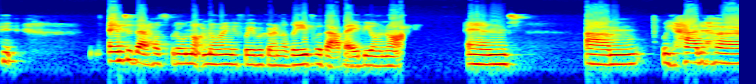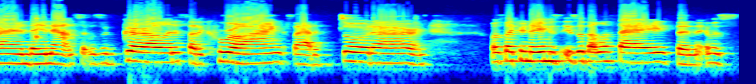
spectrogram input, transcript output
entered that hospital not knowing if we were going to leave with our baby or not. And um, we had her, and they announced it was a girl, and I started crying because I had a daughter, and I was like, her name is Isabella Faith, and it was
